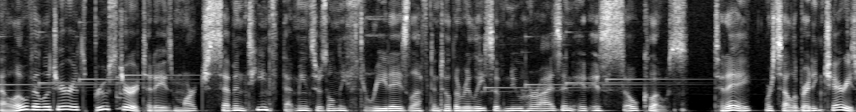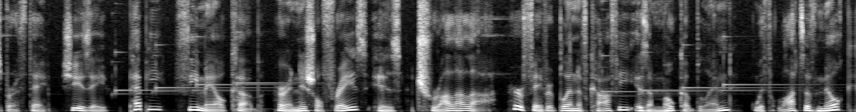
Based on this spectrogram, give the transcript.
Hello, villager. It's Brewster. Today's March 17th. That means there's only three days left until the release of New Horizon. It is so close. Today, we're celebrating Cheri's birthday. She is a peppy female cub. Her initial phrase is tra la la. Her favorite blend of coffee is a mocha blend with lots of milk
